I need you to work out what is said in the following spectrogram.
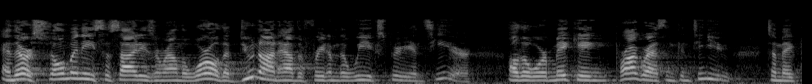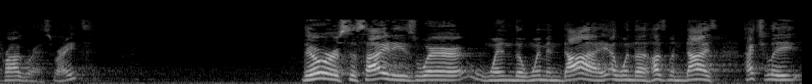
And there are so many societies around the world that do not have the freedom that we experience here, although we're making progress and continue to make progress, right? There are societies where when the women die, uh, when the husband dies, actually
